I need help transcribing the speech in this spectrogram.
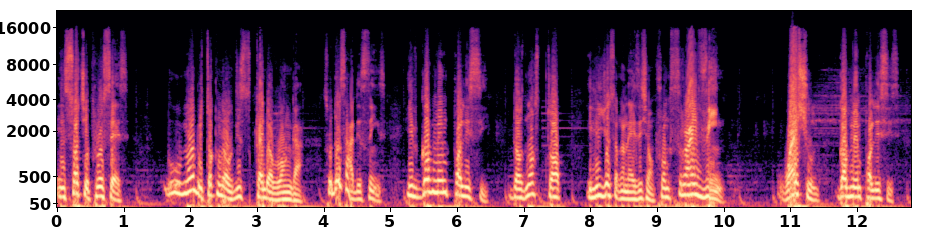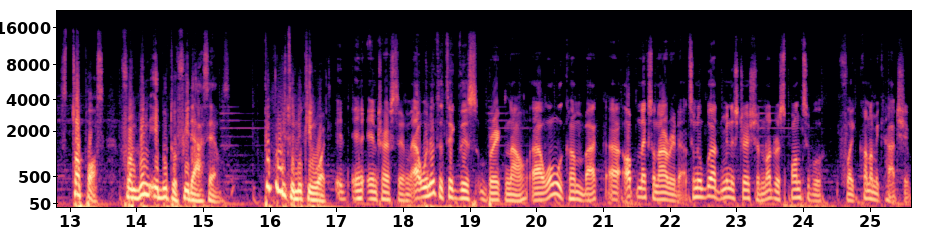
in such a process, we will not be talking of this kind of hunger. So, those are the things. If government policy does not stop religious organization from thriving, why should government policies stop us from being able to feed ourselves? People need to look inward. I- I- interesting. Uh, we need to take this break now. Uh, when we come back, uh, up next on our radar, Tinubu administration not responsible for economic hardship.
